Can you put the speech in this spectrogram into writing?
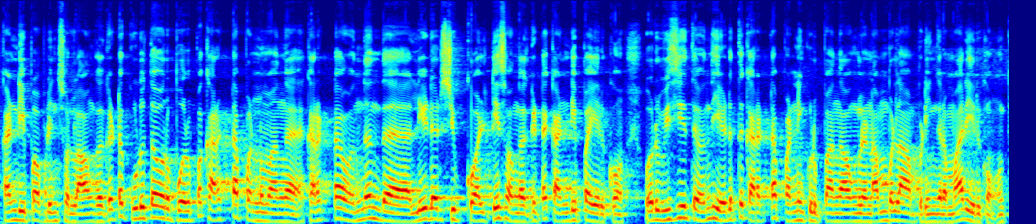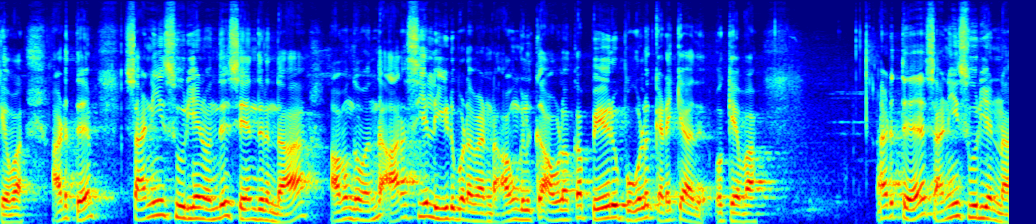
கண்டிப்பாக அப்படின்னு சொல்லலாம். அவங்கக்கிட்ட கொடுத்த ஒரு பொறுப்பை கரெக்டாக பண்ணுவாங்க. கரெக்டாக வந்து அந்த லீடர்ஷிப் குவாலிட்டிஸ் அவங்கக்கிட்ட கண்டிப்பாக இருக்கும். ஒரு விஷயத்தை வந்து எடுத்து கரெக்டாக பண்ணி கொடுப்பாங்க. அவங்கள நம்பலாம் அப்படிங்கிற மாதிரி இருக்கும். ஓகேவா அடுத்து சனி சூரியன் வந்து சேர்ந்திருந்தா அவங்க வந்து அரசியல் ஈடுபட வேண்டாம். அவங்களுக்கு அவ்வளோக்கா பேரு புகழும் கிடைக்காது. ஓகேவா அடுத்து சனி சூரியன்னா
